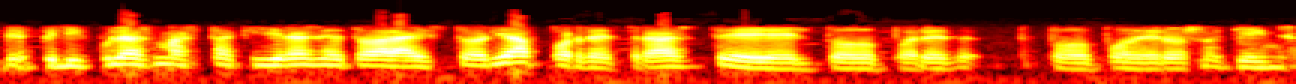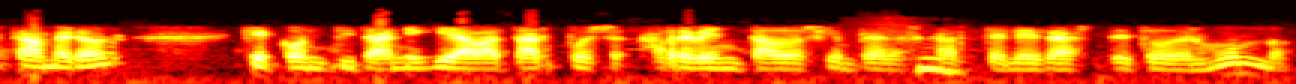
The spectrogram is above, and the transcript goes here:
de películas más taquilleras de toda la historia, por detrás del todopoderoso James Cameron, que con Titanic y Avatar pues ha reventado siempre las carteleras de todo el mundo.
